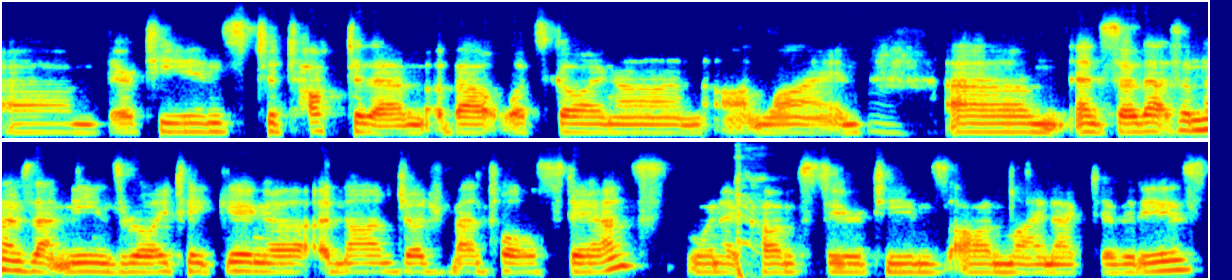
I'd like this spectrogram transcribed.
um, their teens to talk to them about what's going on online, mm. um, and so that sometimes that means really taking a, a non-judgmental stance when it comes to your teens' online activities.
